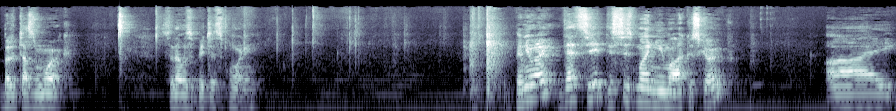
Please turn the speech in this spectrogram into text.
but it doesn't work. So that was a bit disappointing. Anyway, that's it. This is my new microscope. I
